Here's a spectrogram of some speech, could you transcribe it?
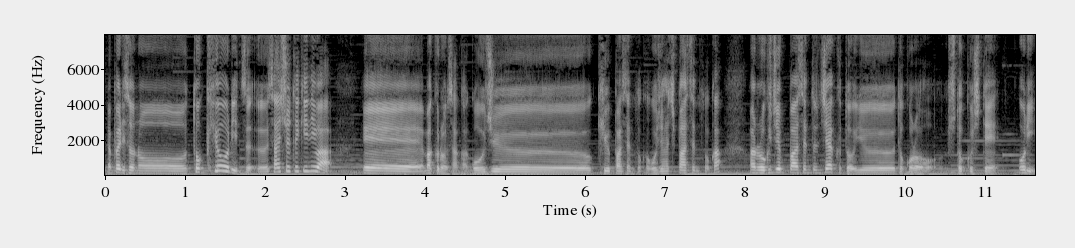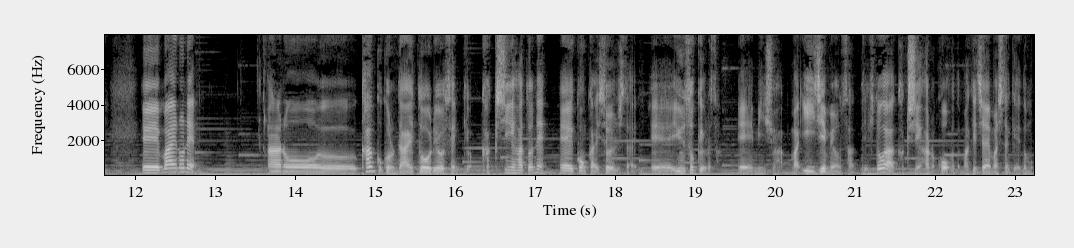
やっぱりその、得票率、最終的には、えー、マクロンさんが59%とか58%とか、あの60%弱というところを取得しており、えー、前のね、あのー、韓国の大統領選挙、革新派とね、えー、今回勝利した、えー、ユン・ソクヨルさん、え民主派、まあ、イ・ジェミョンさんっていう人が革新派の候補で負けちゃいましたけれども、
